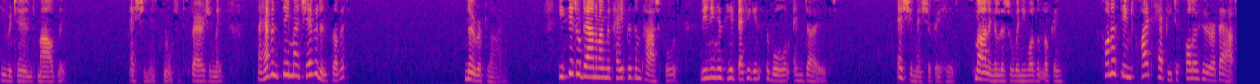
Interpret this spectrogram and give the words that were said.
he returned mildly. Ashi'mei snorted disparagingly. I haven't seen much evidence of it. No reply. He settled down among the papers and particles, leaning his head back against the wall, and dozed. Ashi'mei shook her head, smiling a little when he wasn't looking. Connor seemed quite happy to follow her about,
